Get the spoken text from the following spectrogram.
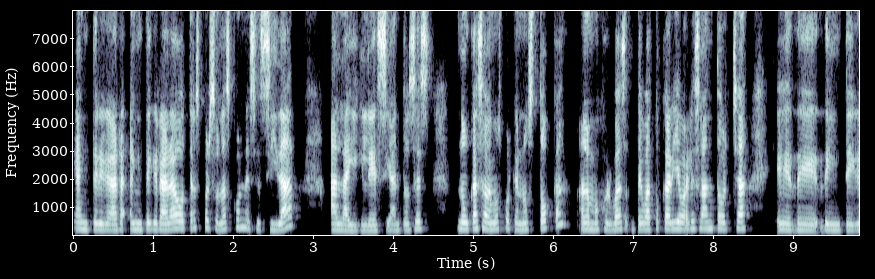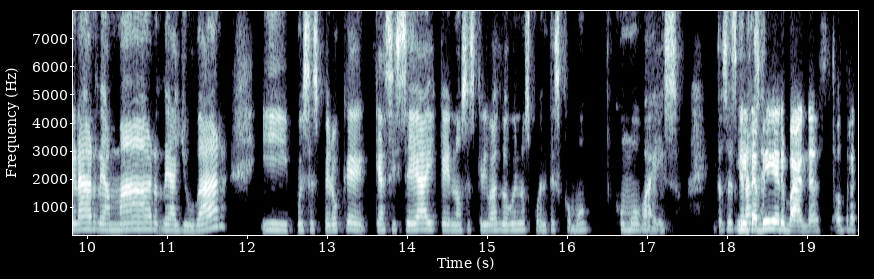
a integrar, a integrar a otras personas con necesidad a la iglesia. Entonces, nunca sabemos por qué nos toca. A lo mejor te va a tocar llevar esa antorcha eh, de, integrar, de amar, de ayudar. Y pues espero que, que así sea y que nos escribas luego y nos cuentes cómo, cómo va eso. Entonces, y también, hermanas, otra,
